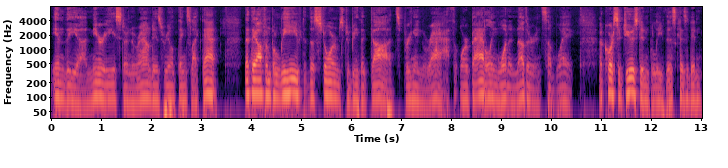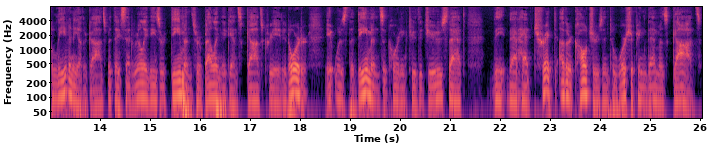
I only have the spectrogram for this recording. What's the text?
in the uh, Near East and around Israel and things like that, that they often believed the storms to be the gods bringing wrath or battling one another in some way. Of course, the Jews didn't believe this because they didn't believe any other gods, but they said really these are demons rebelling against God's created order. It was the demons, according to the Jews, that the, that had tricked other cultures into worshiping them as gods,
